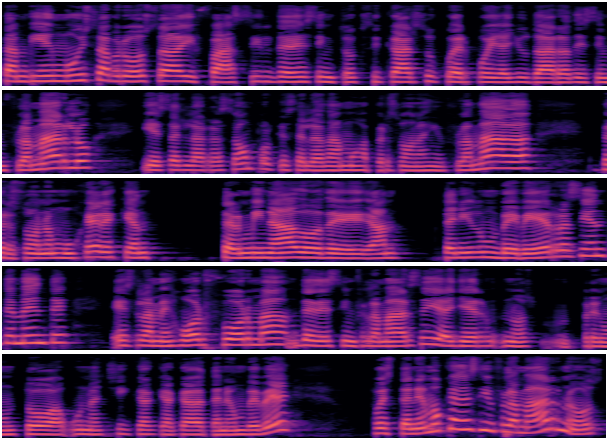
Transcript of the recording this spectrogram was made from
también muy sabrosa y fácil de desintoxicar su cuerpo y ayudar a desinflamarlo. Y esa es la razón porque se la damos a personas inflamadas, personas, mujeres que han terminado de, han tenido un bebé recientemente es la mejor forma de desinflamarse y ayer nos preguntó una chica que acaba de tener un bebé, pues tenemos que desinflamarnos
